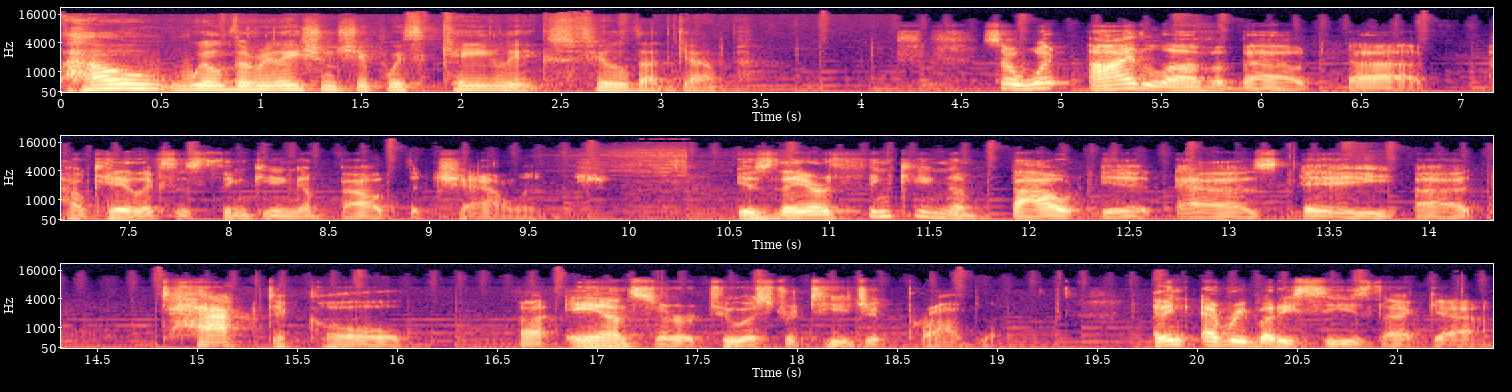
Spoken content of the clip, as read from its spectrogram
How will the relationship with Calyx fill that gap? So, what I love about uh, how Calyx is thinking about the challenge is they are thinking about it as a uh, tactical uh, answer to a strategic problem. I think everybody sees that gap.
